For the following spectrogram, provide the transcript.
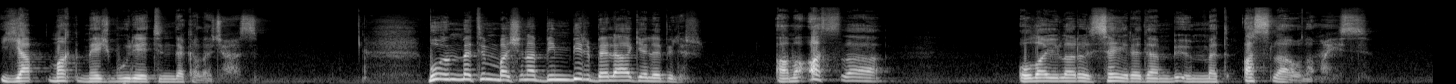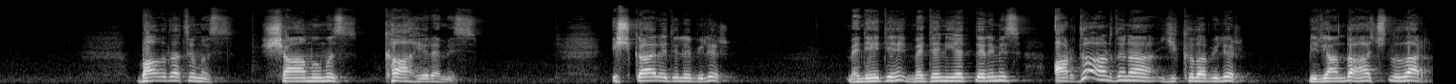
yapmak mecburiyetinde kalacağız. Bu ümmetin başına bin bir bela gelebilir. Ama asla olayları seyreden bir ümmet asla olamayız. Bağdat'ımız, Şam'ımız, Kahire'miz işgal edilebilir. Medeniyetlerimiz ardı ardına yıkılabilir. Bir yanda Haçlılar,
